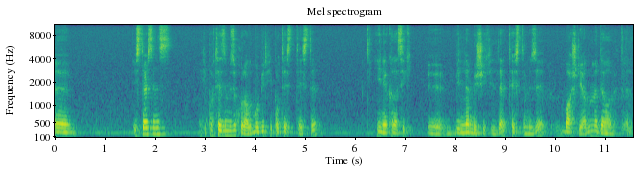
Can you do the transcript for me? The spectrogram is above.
E, isterseniz hipotezimizi kuralım. Bu bir hipotez testi. Yine klasik e, bilinen bir şekilde testimizi başlayalım ve devam ettirelim.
